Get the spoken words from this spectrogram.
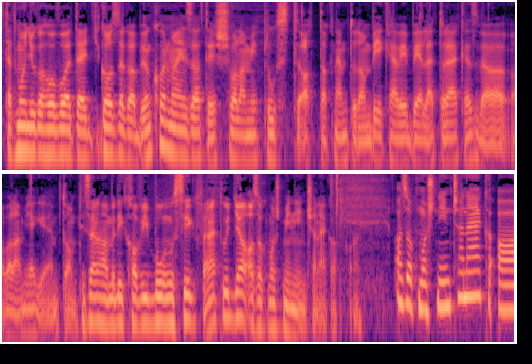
Tehát mondjuk, ahol volt egy gazdagabb önkormányzat, és valami pluszt adtak, nem tudom, BKV bérlettől elkezdve a, a valami, nem tudom, 13. havi bónuszig, fel tudja, azok most mi nincsenek akkor azok most nincsenek. A,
